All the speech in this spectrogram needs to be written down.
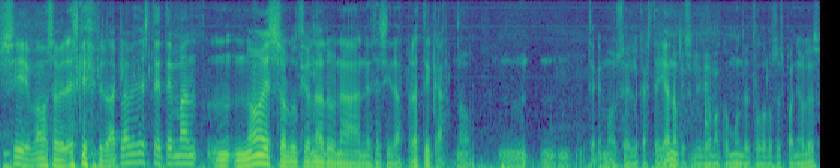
Sí, vamos a ver, es que pero la clave de este tema no es solucionar una necesidad práctica, no. Tenemos el castellano, que es el idioma común de todos los españoles,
